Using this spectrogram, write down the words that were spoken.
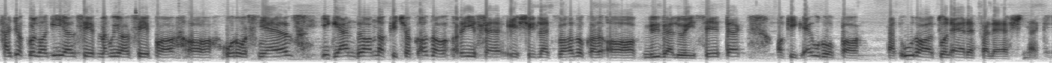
hát gyakorlatilag ilyen szép, meg olyan szép a, a orosz nyelv, igen, de annak is csak az a része, és illetve azok a, a művelői szépek, akik Európa, tehát Uraltól errefele esnek.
